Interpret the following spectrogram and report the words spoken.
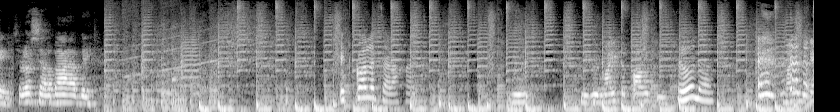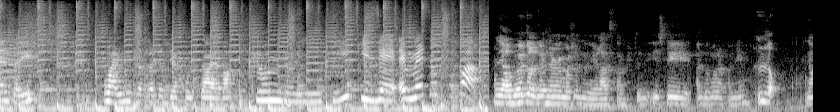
אוקיי, שלוש, ארבע ו... את כל הצלחת. בשביל מה התאפרתי? לא יודעת. מה אם כן טעית? וואי, אם מתלחשת לי החולצה, אבה. כלום לא הייתי, כי זה אמת או תשובה. אני הרבה יותר קשה ממה שזה נראה סתם. יש לי אדום על הפנים? לא. לא?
